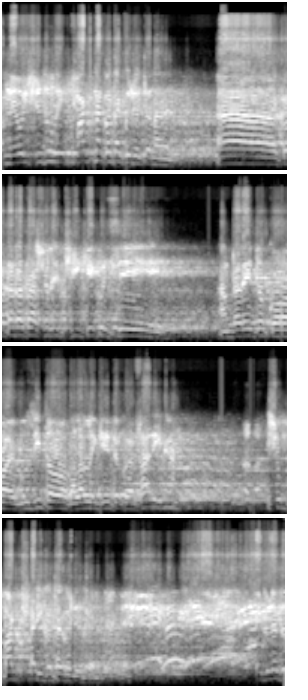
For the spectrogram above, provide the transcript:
আপনি ওই শুধু ওই ফাঁকনা কথা কইল তো না। কথাটা তো আসলে ঠিকই কইছে। আমরা এই তো কয় বুঝি তো ভালো লেগে তো কয় পারি না। এসব বাটফারি কথা কইলে তো এগুলো তো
